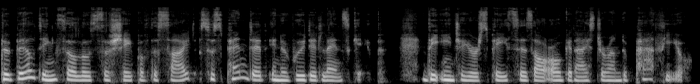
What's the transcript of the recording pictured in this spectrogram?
The building follows the shape of the site, suspended in a wooded landscape. The interior spaces are organized around a patio.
